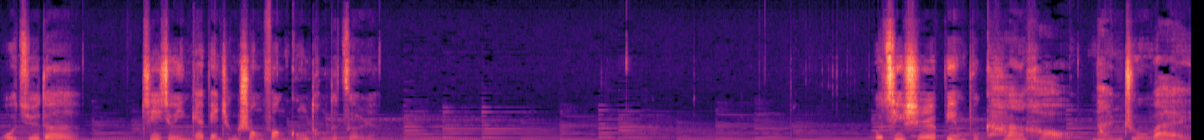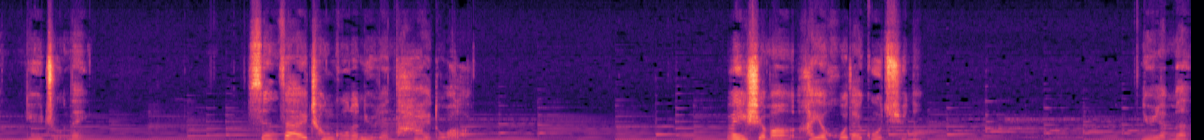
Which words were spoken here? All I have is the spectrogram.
我觉得这就应该变成双方共同的责任。我其实并不看好。男主外，女主内。现在成功的女人太多了，为什么还要活在过去呢？女人们，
